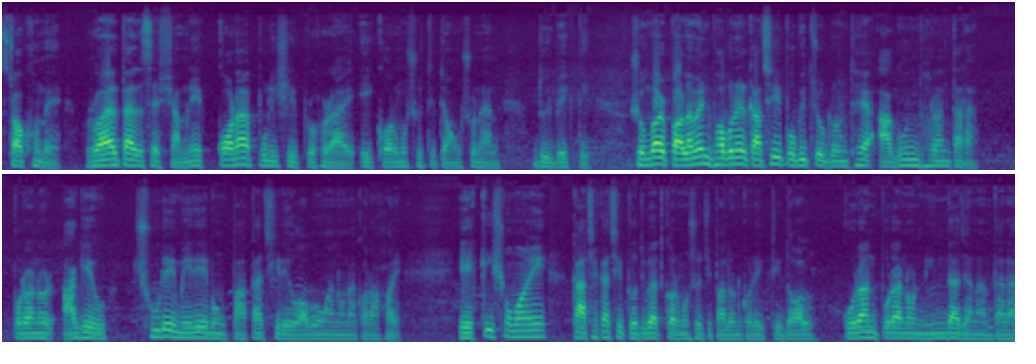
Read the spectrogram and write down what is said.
স্টকহোমে রয়্যাল প্যালেসের সামনে কড়া পুলিশি প্রহরায় এই কর্মসূচিতে অংশ নেন দুই ব্যক্তি। সোমবার পার্লামেন্ট ভবনের কাছেই পবিত্র গ্রন্থে আগুন ধরান তারা। পোড়ানোর আগেও ছুঁড়ে মেরে এবং পাতা ছিঁড়েও অবমাননা করা হয়। একই সময়ে কাছাকাছি প্রতিবাদ কর্মসূচি পালন করে একটি দল। কোরআন পোড়ানোর নিন্দা জানান তারা।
